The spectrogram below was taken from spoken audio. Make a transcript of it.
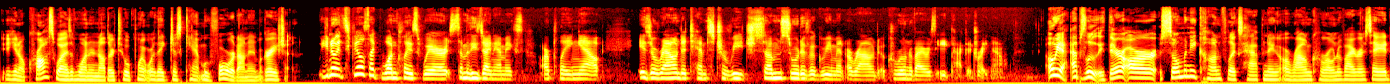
you know, crosswise of one another to a point where they just can't move forward on immigration. You know, it feels like one place where some of these dynamics are playing out is around attempts to reach some sort of agreement around a coronavirus aid package right now. Oh, yeah, absolutely. There are so many conflicts happening around coronavirus aid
